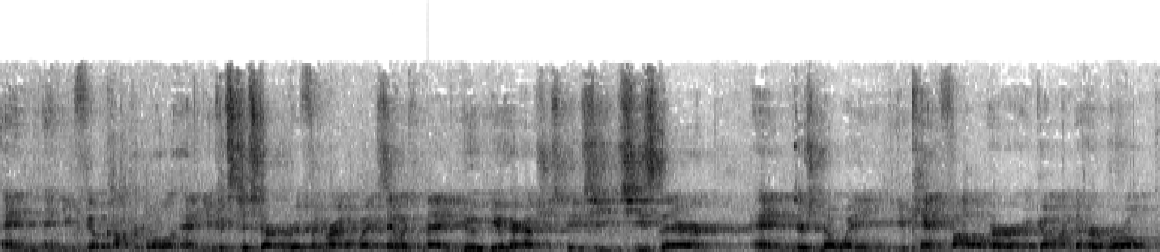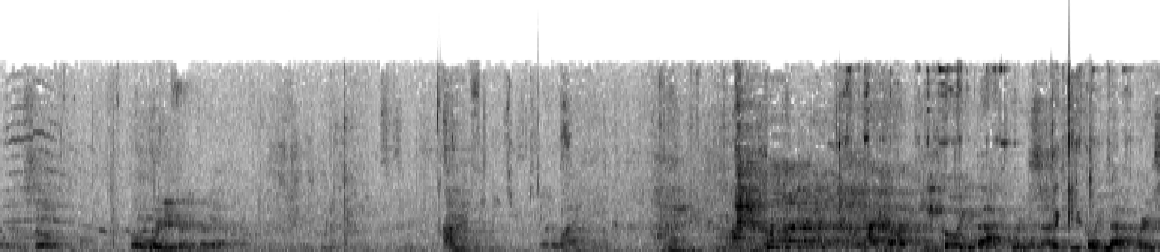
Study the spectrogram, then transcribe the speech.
and, and you feel comfortable, and you can just start riffing right away. Same with Meg. You, you hear how she speaks. She, she's there, and there's no way you can't follow her and go into her world. And so, oh, what do you think, Meg? Um, what do I think? Hi. I, I keep going backwards. I keep going backwards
